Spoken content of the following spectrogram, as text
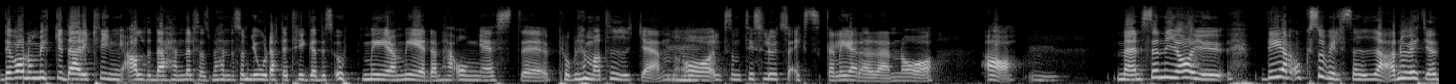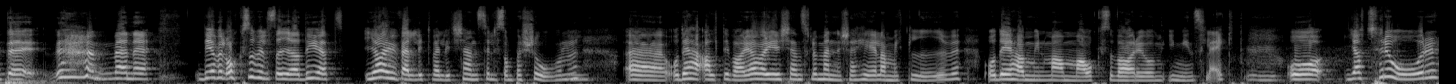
det var nog mycket där kring all den där händelsen som hände som gjorde att det triggades upp mer och mer den här ångestproblematiken och liksom till slut så eskalerade den och ja. Men sen är jag ju, det jag också vill säga, nu vet jag inte, men eh, det jag väl också vill säga det är att jag är väldigt, väldigt känslig som person. Eh, och det har alltid varit. Jag har varit en känslomänniska hela mitt liv. Och det har min mamma också varit och, i min släkt. Och jag tror,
